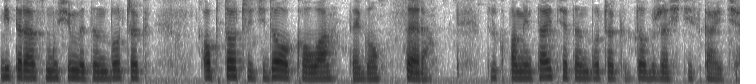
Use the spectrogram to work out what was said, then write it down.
i teraz musimy ten boczek obtoczyć dookoła tego sera. Tylko pamiętajcie, ten boczek dobrze ściskajcie.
